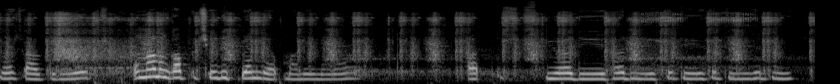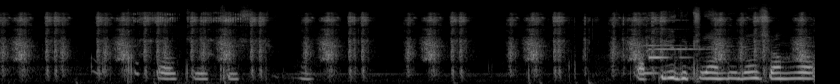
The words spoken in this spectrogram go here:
Ne saldırıyor? Onların kapı çelik ben de yapmalıyım ama. Hadi hadi hadi hadi hadi. Altı. Kapıyı güçlendirden sonra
